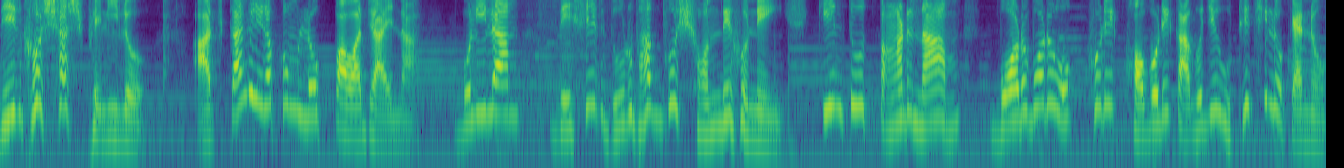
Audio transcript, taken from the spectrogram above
দীর্ঘশ্বাস ফেলিল, আজকাল এরকম লোক পাওয়া যায় না বলিলাম দেশের দুর্ভাগ্য সন্দেহ নেই, কিন্তু তার নাম বড় বড় অক্ষরে খবরে কাগজে উঠেছিল কেন?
